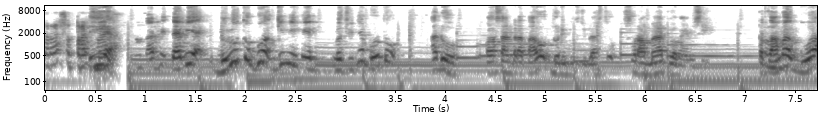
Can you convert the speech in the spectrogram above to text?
karena stres iya tapi tapi ya, dulu tuh gue gini Vin. Lucunya gue tuh aduh kalau Sandra tahu 2017 tuh suram banget gue MC pertama gue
